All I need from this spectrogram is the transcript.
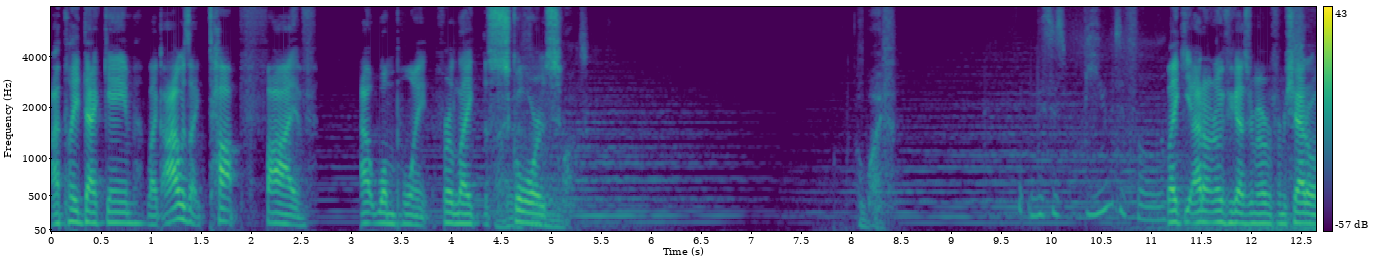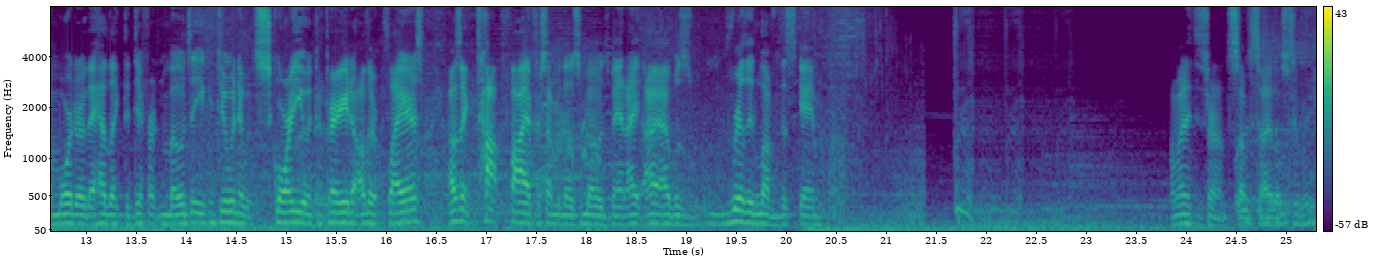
I played that game. Like, I was like top five at one point for like the scores. A wife. This is beautiful. Like, I don't know if you guys remember from Shadow of Mordor, they had like the different modes that you can do, and it would score you and compare you to other players. I was like top five for some of those modes, man. I I, I was really loved this game. I might have to turn on subtitles. To me?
